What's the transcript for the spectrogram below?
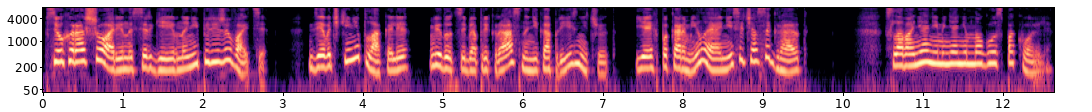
«Все хорошо, Арина Сергеевна, не переживайте. Девочки не плакали, ведут себя прекрасно, не капризничают. Я их покормила, и они сейчас играют». Слова няни меня немного успокоили.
